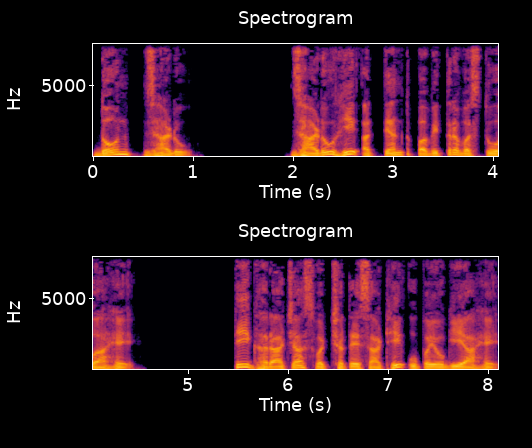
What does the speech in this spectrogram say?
दोन झाडू झाडू ही अत्यंत पवित्र वस्तू आहे. ती घराच्या स्वच्छतेसाठी उपयोगी आहे.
